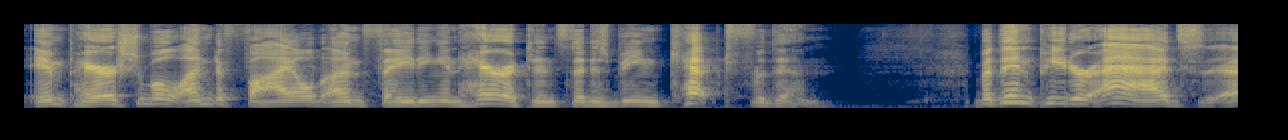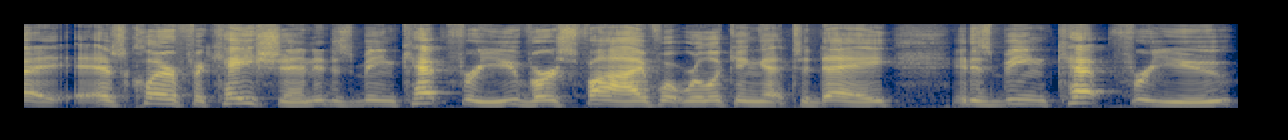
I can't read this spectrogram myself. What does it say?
imperishable, undefiled, unfading inheritance that is being kept for them. But then Peter adds, uh, as clarification, it is being kept for you, verse 5, what we're looking at today, it is being kept for you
